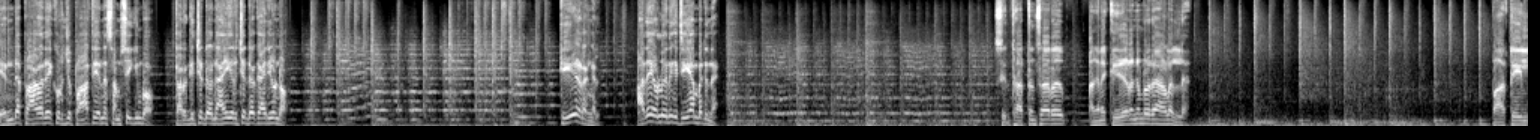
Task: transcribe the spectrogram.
എന്റെ പാകതയെക്കുറിച്ച് പാർട്ടി എന്നെ സംശയിക്കുമ്പോ തർക്കിച്ചിട്ടോ ന്യായീകരിച്ചിട്ടോ കാര്യമുണ്ടോ? കീഴടങ്ങൽ. അതേ ഉള്ളൂ എനിക്ക് ചെയ്യാൻ പറ്റുന്നേ. സിദ്ധാർത്ഥൻ സാറ് അങ്ങനെ കീഴടങ്ങേണ്ട ഒരാളല്ല. പാർട്ടിയിൽ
